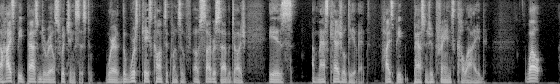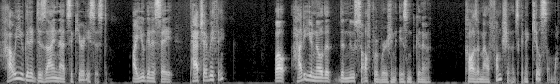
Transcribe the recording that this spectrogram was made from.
a high-speed passenger rail switching system, where the worst case consequence of, of cyber sabotage is a mass casualty event, high-speed passenger trains collide. Well, how are you going to design that security system? Are you going to say, patch everything? Well, how do you know that the new software version isn't going to cause a malfunction that's going to kill someone?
